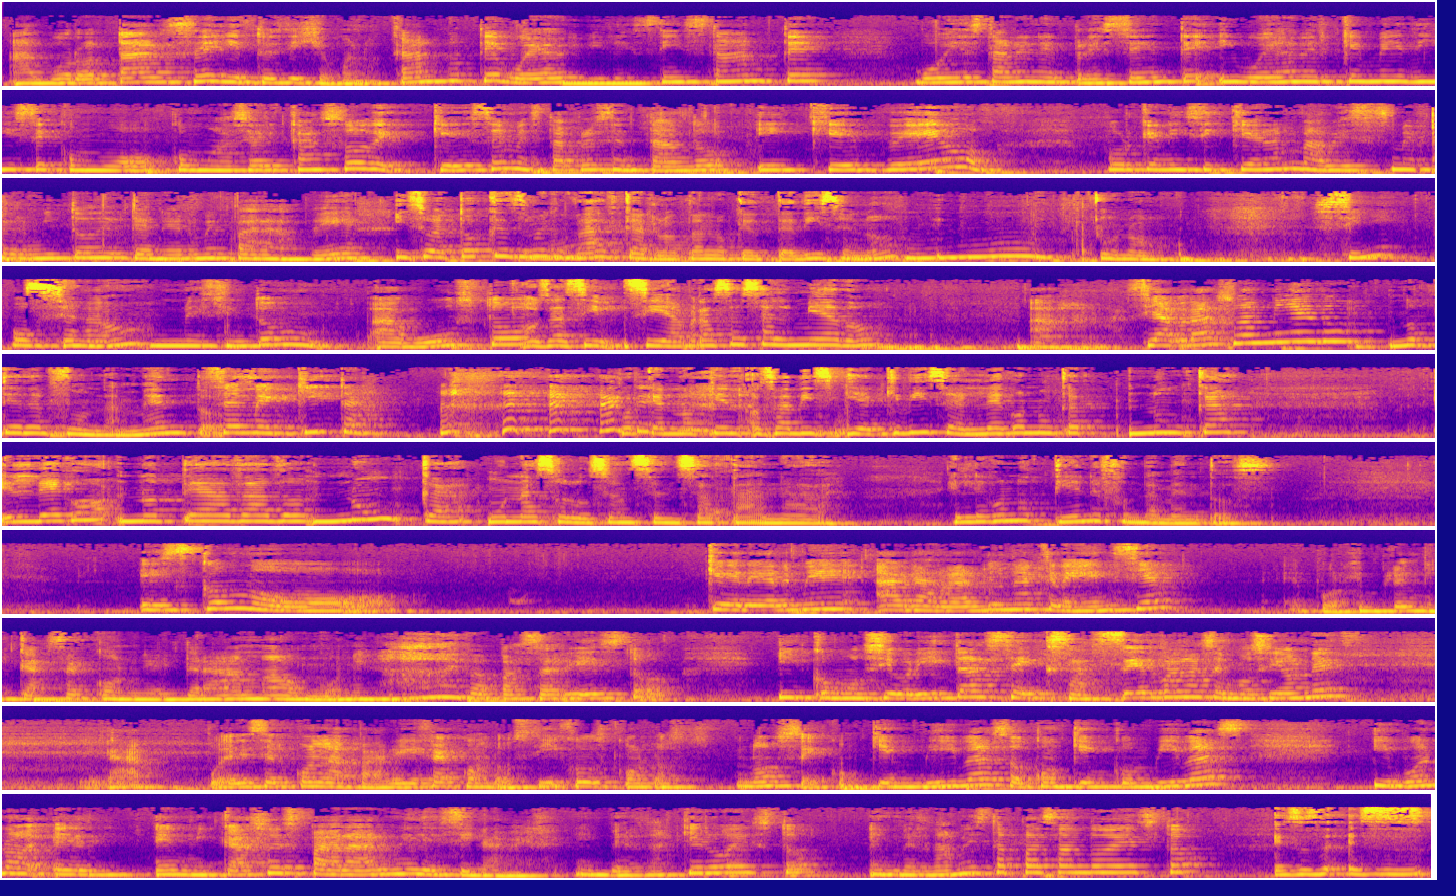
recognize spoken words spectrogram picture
a alborotarse y entonces dije, bueno, cálmate, voy a vivir este instante voy a estar en el presente y voy a ver qué me dice, como, como hacer caso de qué se me está presentando y qué veo, porque ni siquiera a veces me permito detenerme para ver. Y sobre todo que es verdad, Carlota, lo que te dice, ¿no? Mm. ¿O no? Sí, o Sí, sea, ¿no? me siento a gusto. O sea, si, si abrazas al miedo, Ajá. Si abrazo al miedo, no tiene fundamento. se me quita. Porque no tiene, o sea, dice- y aquí dice, el ego nunca, nunca, el ego no te ha dado nunca una solución sensata a nada. El ego no tiene fundamentos. Es como quererme agarrar de una creencia, eh, por ejemplo en mi casa con el drama o con el, ay, va a pasar esto, y como si ahorita se exacerban las emociones, ya, puede ser con la pareja, con los hijos, con los, no sé, con quien vivas o con quien convivas, y bueno, en, en mi caso es pararme y decir, a ver, ¿en verdad quiero esto? ¿En verdad me está pasando esto? Eso es, eso es-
